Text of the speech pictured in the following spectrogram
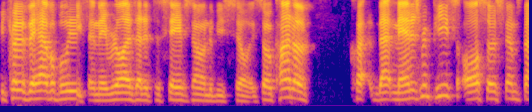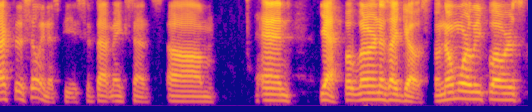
because they have a belief and they realize that it's a safe zone to be silly. So kind of that management piece also stems back to the silliness piece, if that makes sense. Um, and yeah, but learn as I go. So no more leaf blowers,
